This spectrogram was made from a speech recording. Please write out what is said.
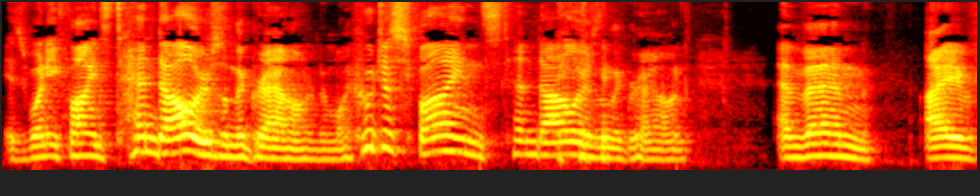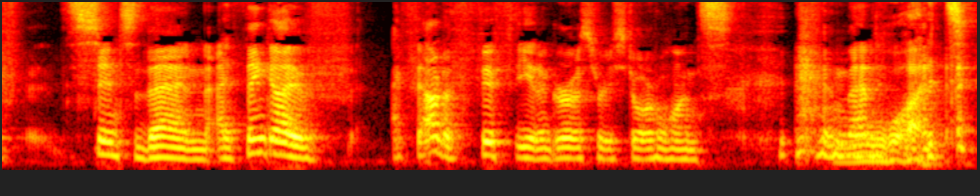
is when he finds ten dollars on the ground. I'm like, who just finds ten dollars on the ground? And then I've since then I think I've I found a fifty in a grocery store once. And then What?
